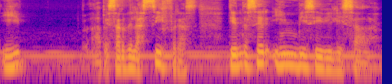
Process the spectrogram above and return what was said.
y a pesar de las cifras, tiende a ser invisibilizada.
